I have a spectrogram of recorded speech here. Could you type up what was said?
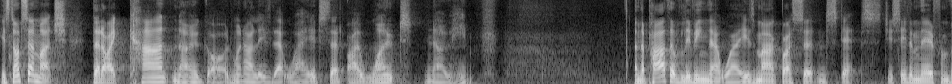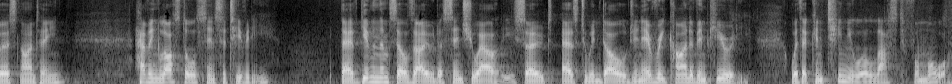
It's not so much that I can't know God when I live that way, it's that I won't know Him. And the path of living that way is marked by certain steps. Do you see them there from verse 19? Having lost all sensitivity, they have given themselves over to sensuality so as to indulge in every kind of impurity with a continual lust for more.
